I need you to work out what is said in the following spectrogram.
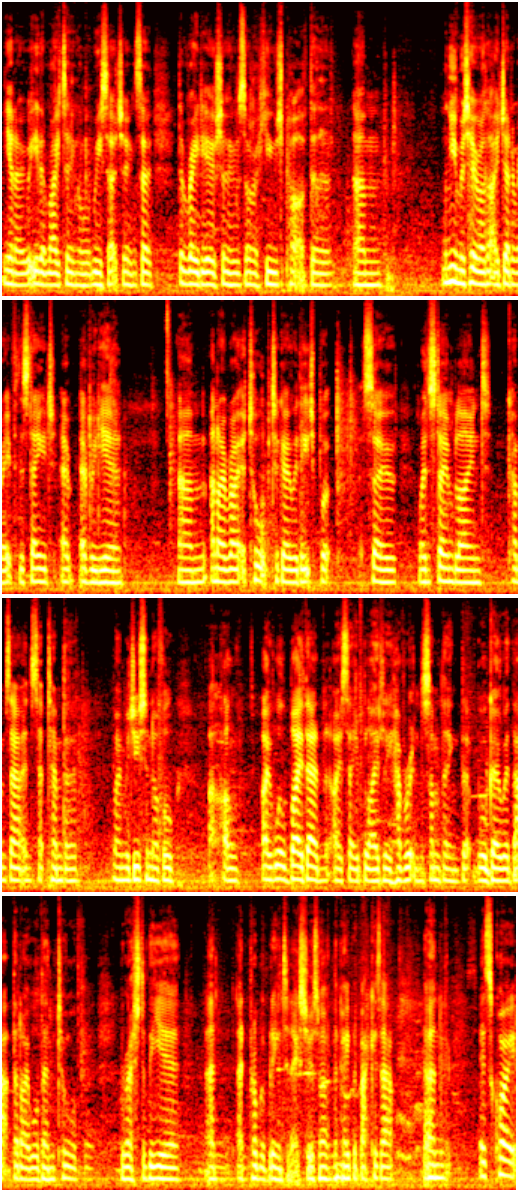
You know, either writing or researching. So the radio shows are a huge part of the um, new material that I generate for the stage every year. Um, and I write a talk to go with each book. So when Stone Blind comes out in September, my Medusa novel, I'll, I will by then, I say blithely, have written something that will go with that that I will then tour for the rest of the year and, and probably into next year as well the paperback is out. And it's quite,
